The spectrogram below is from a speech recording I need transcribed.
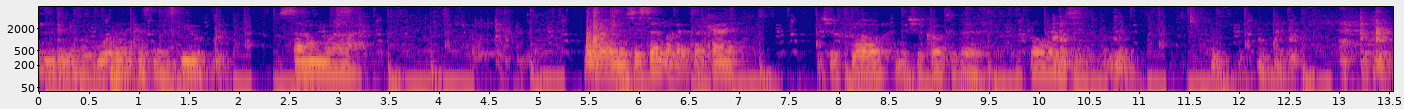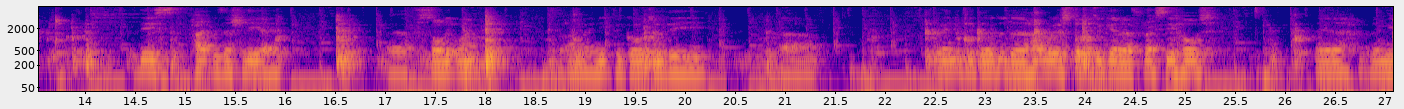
A bit of water because there's still some uh, water in the system but that's okay. It should flow and it should go to the, the flowways. this pipe is actually a, a solid one. So I might need to go to the uh, I need to go to the hardware store to get a flexi hose later. Let me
